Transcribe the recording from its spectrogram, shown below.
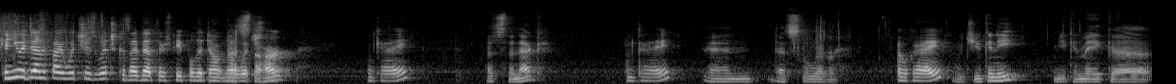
Can you identify which is which? Because I bet there's people that don't know That's which. the heart. Okay. That's the neck. Okay. And that's the liver, Okay. which you can eat. You can make a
